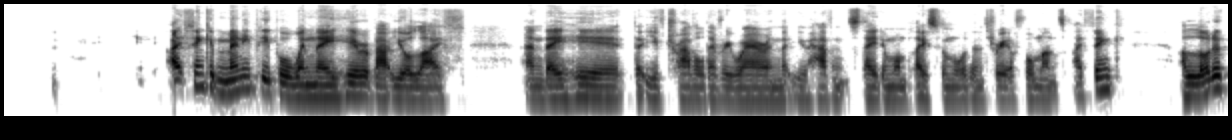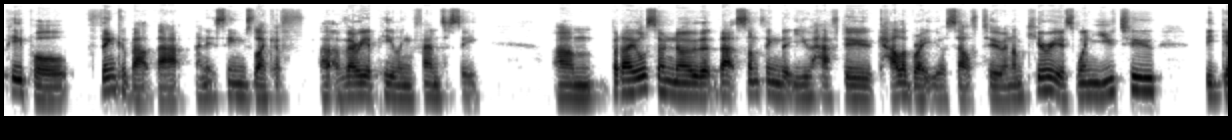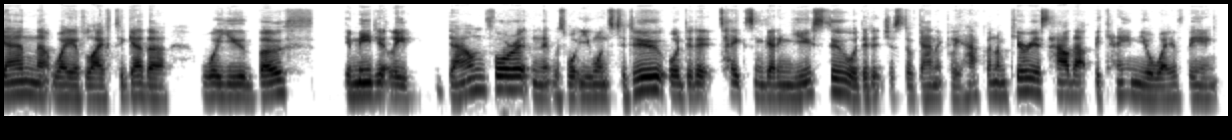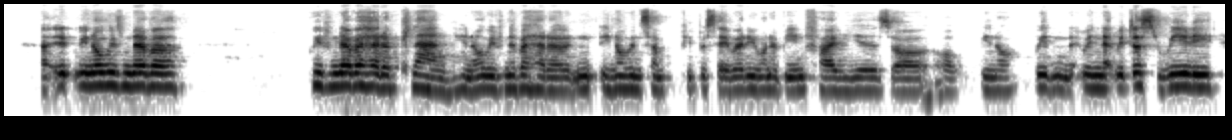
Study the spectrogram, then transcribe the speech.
i think many people when they hear about your life and they hear that you've traveled everywhere and that you haven't stayed in one place for more than 3 or 4 months i think a lot of people think about that and it seems like a, very appealing fantasy. Um, but i also know that that's something that you have to calibrate yourself to. And i'm curious when you two began that way of life together were you both immediately down for it and it was what you wanted to do? Or did it take some getting used to or did it just organically happen? I'm curious how that became your way of being. Uh, it, you know we've never we've never had a plan you know we've never had a you know when some people say where do you want to be in five years? or or you know we we, ne- we just really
